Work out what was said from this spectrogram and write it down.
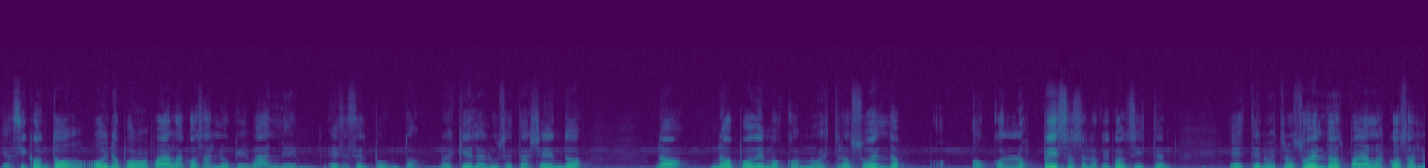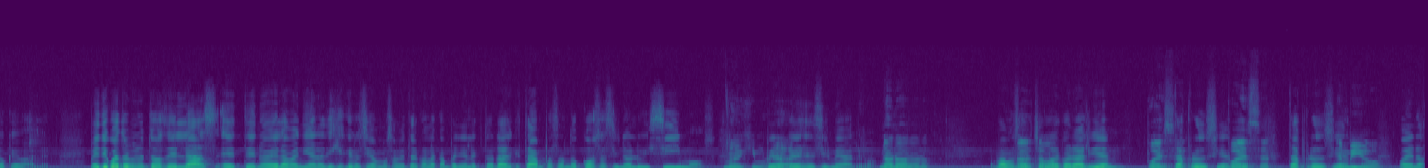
Y así con todo. Hoy no podemos pagar las cosas lo que valen. Ese es el punto. No es que la luz está yendo. No, no podemos con nuestros sueldos o o con los pesos en los que consisten este, nuestros sueldos pagar las cosas lo que valen. 24 minutos de las este, 9 de la mañana. Dije que nos íbamos a meter con la campaña electoral, que estaban pasando cosas y no lo hicimos. No dijimos Pero nada. querés decirme algo. No, no, no. no. ¿Vamos No, a charlar con alguien? Puede Estás ser, produciendo. puede ser. Estás produciendo. En vivo. Bueno,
